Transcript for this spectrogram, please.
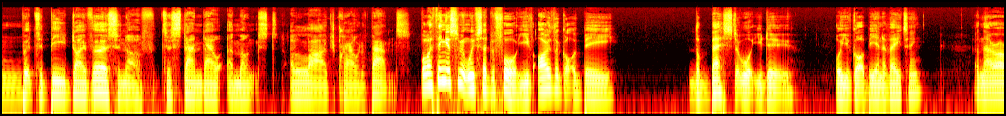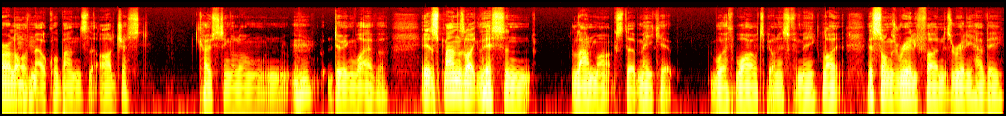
Mm. but to be diverse enough to stand out amongst a large crowd of bands. well, I think it's something we've said before. You've either got to be the best at what you do, or you've got to be innovating. And there are a lot Mhm. of metalcore bands that are just coasting along and Mm-hmm. doing whatever. It's bands like this and Landmvrks that make it worthwhile. To be honest, for me, like this song's really fun. It's really heavy.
